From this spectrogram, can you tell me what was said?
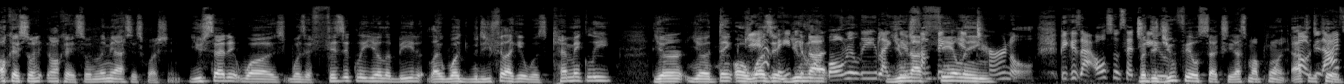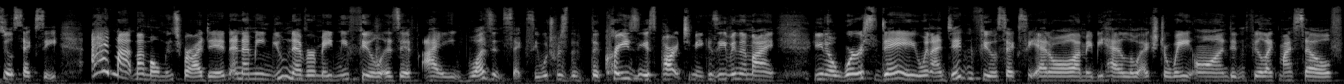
okay, so okay, so let me ask this question. You said it was was it physically your libido? Like, what did you feel like it was chemically your your thing, or yeah, was it you not? hormonally? Like you there's not something feeling- internal. Because I also said to But you, did you feel sexy? That's my point. Oh, did the I feel sexy? I had my, my moments where I did. And I mean, you never made me feel as if I wasn't sexy, which was the, the craziest part to me. Because even in my, you know, worst day when I didn't feel sexy at all, I maybe had a little extra weight on, didn't feel like myself.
